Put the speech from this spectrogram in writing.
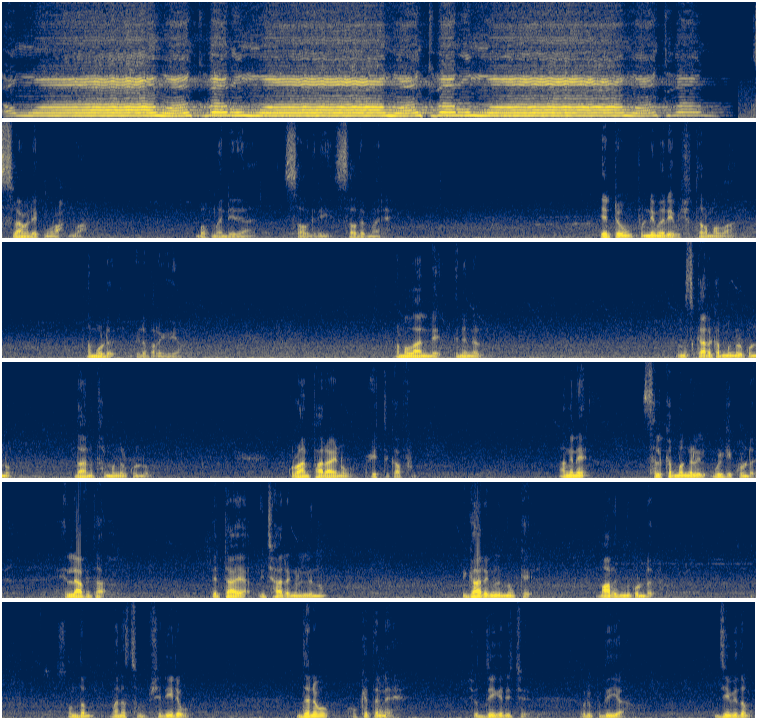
الله أكبر الله أكبر الله أكبر അസ്സാം വലൈക്കും വാഹമുല്ല ബഹുമാന്യ സഹോദരി സഹോദരന്മാരെ ഏറ്റവും പുണ്യമേറിയ വിശുദ്ധ റമദാൻ നമ്മോട് വിട പറയുകയാണ് റമദാനിലെ ദിനങ്ങൾ നമസ്കാര കർമ്മങ്ങൾ കൊണ്ടും ദാനധർമ്മങ്ങൾ കൊണ്ടും ഖുറാൻ പാരായണവും എഴുത്തുകാഫും. അങ്ങനെ സൽക്കർമ്മങ്ങളിൽ മുഴുകിക്കൊണ്ട് എല്ലാവിധ തെറ്റായ വിചാരങ്ങളിൽ നിന്നും വികാരങ്ങളിൽ നിന്നുമൊക്കെ മാറി നിന്നുകൊണ്ട് സ്വന്തം മനസ്സും ശരീരവും ധനവും ഒക്കെ തന്നെ ശുദ്ധീകരിച്ച് ഒരു പുതിയ ജീവിതം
